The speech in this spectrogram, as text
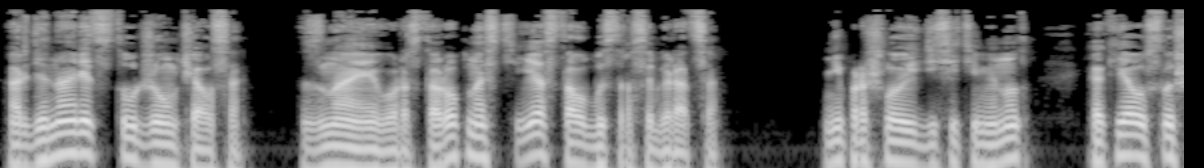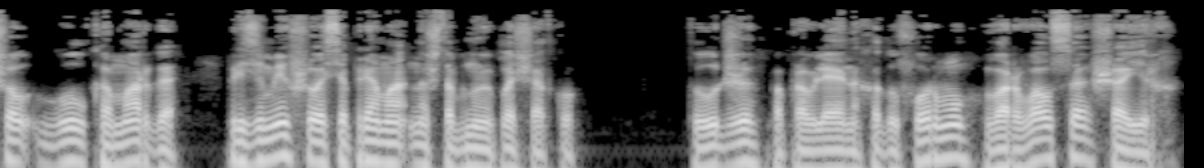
Ординарец тут же умчался. Зная его расторопность, я стал быстро собираться. Не прошло и десяти минут, как я услышал гул Камарга, приземлившегося прямо на штабную площадку. Тут же, поправляя на ходу форму, ворвался Шаирх.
